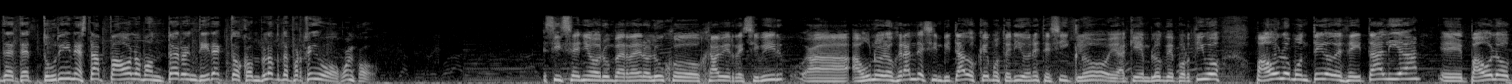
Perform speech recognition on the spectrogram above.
Desde Turín está Paolo Montero en directo con Blog Deportivo. Juanjo. Sí, señor, un verdadero lujo, Javi, recibir a, uno de los grandes invitados que hemos tenido en este ciclo, eh, aquí en Blog Deportivo, Paolo Montero desde Italia. Eh, Paolo,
